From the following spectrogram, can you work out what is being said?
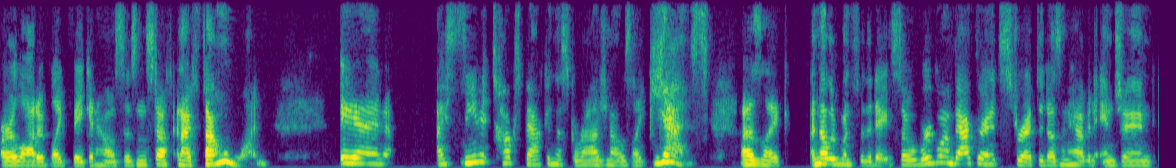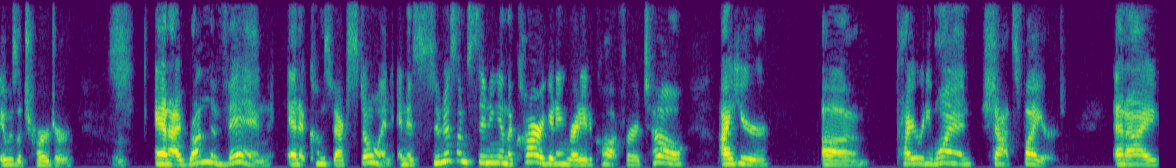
are a lot of like vacant houses and stuff. And I found one, and I seen it tucked back in this garage, and I was like, yes. I was like, another one for the day. So we're going back there, and it's stripped. It doesn't have an engine. It was a Charger. And I run the VIN, and it comes back stolen. And as soon as I'm sitting in the car getting ready to call it for a tow, I hear um, priority one shots fired and i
